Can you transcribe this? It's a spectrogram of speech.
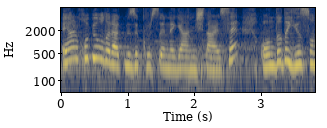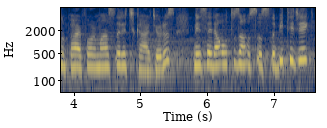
Eğer hobi olarak müzik kurslarına gelmişlerse onda da yıl sonu performansları çıkartıyoruz. Mesela 30 Ağustos'ta bitecek.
